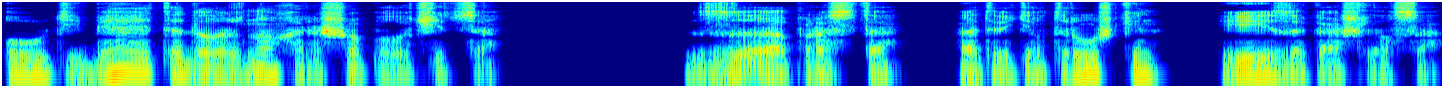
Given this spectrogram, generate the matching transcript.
У тебя это должно хорошо получиться». «Запросто», — ответил Трушкин и закашлялся.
